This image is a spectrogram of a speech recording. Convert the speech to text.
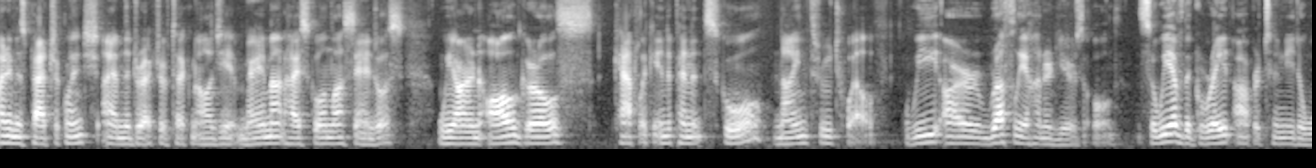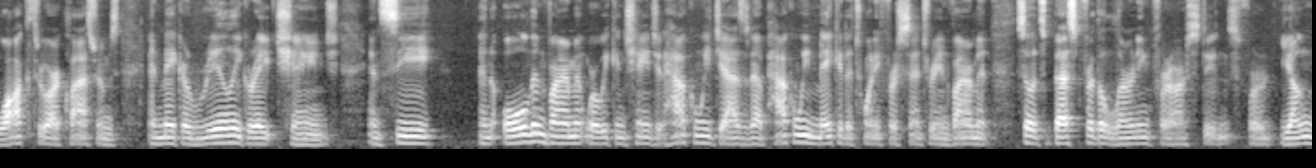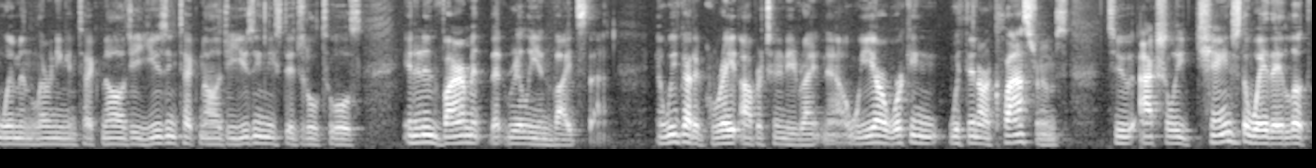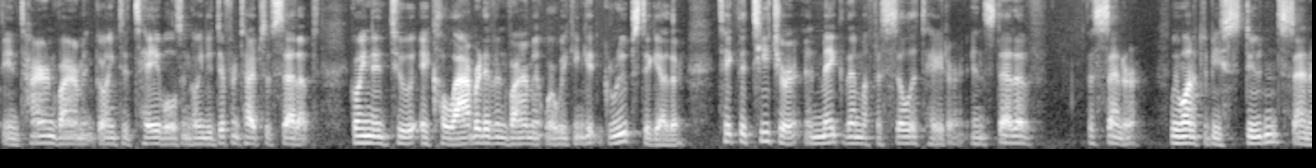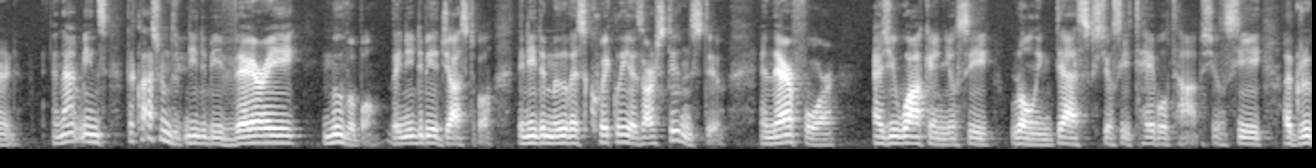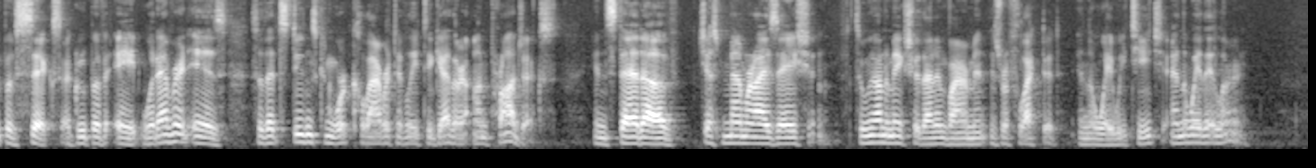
My name is Patrick Lynch. I am the Director of Technology at Marymount High School in Los Angeles. We are an all-girls Catholic independent school, 9 through 12. We are roughly 100 years old. So we have the great opportunity to walk through our classrooms and make a really great change and see an old environment where we can change it. How can we jazz it up? How can we make it a 21st century environment so it's best for the learning for our students, for young women learning in technology, using technology, using these digital tools in an environment that really invites that. And we've got a great opportunity right now. We are working within our classrooms to actually change the way they look, the entire environment, going to tables and going to different types of setups, going into a collaborative environment where we can get groups together, take the teacher and make them a facilitator instead of the center. We want it to be student-centered, and that means the classrooms need to be very movable. They need to be adjustable. They need to move as quickly as our students do, and therefore as you walk in, you'll see rolling desks, you'll see tabletops, you'll see a group of six, a group of eight, whatever it is, so that students can work collaboratively together on projects instead of just memorization. So we want to make sure that environment is reflected in the way we teach and the way they learn.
